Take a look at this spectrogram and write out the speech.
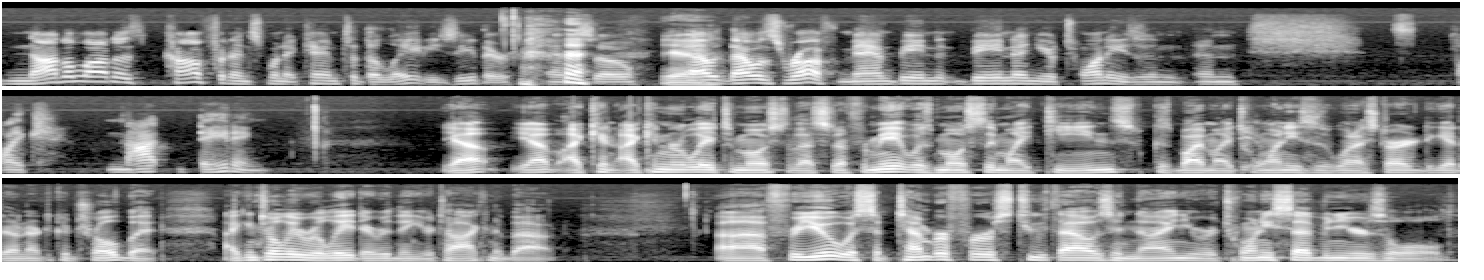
not a lot of confidence when it came to the ladies either. And so yeah. that, that was rough, man, being being in your 20s and and like not dating yeah, yeah, I can I can relate to most of that stuff. For me, it was mostly my teens because by my twenties is when I started to get under control. But I can totally relate to everything you're talking about. Uh, for you, it was September first, two thousand nine. You were 27 years old,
